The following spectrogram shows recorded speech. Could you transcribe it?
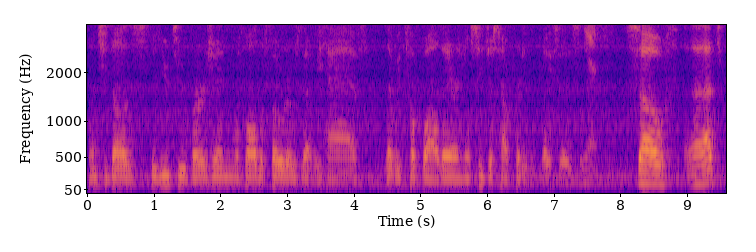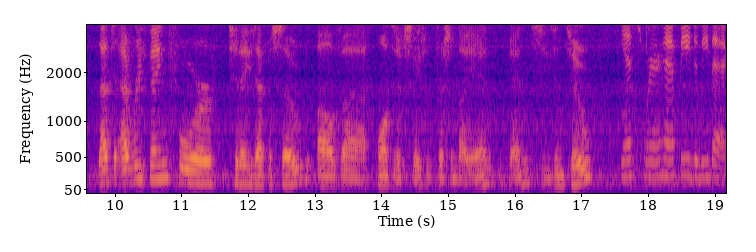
when she does the YouTube version with all the photos that we have that we took while there, and you'll see just how pretty the place is. Yes. So uh, that's that's everything for today's episode of uh, Haunted Escapes with Chris and Diane. Again, season two. Yes, we're happy to be back.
